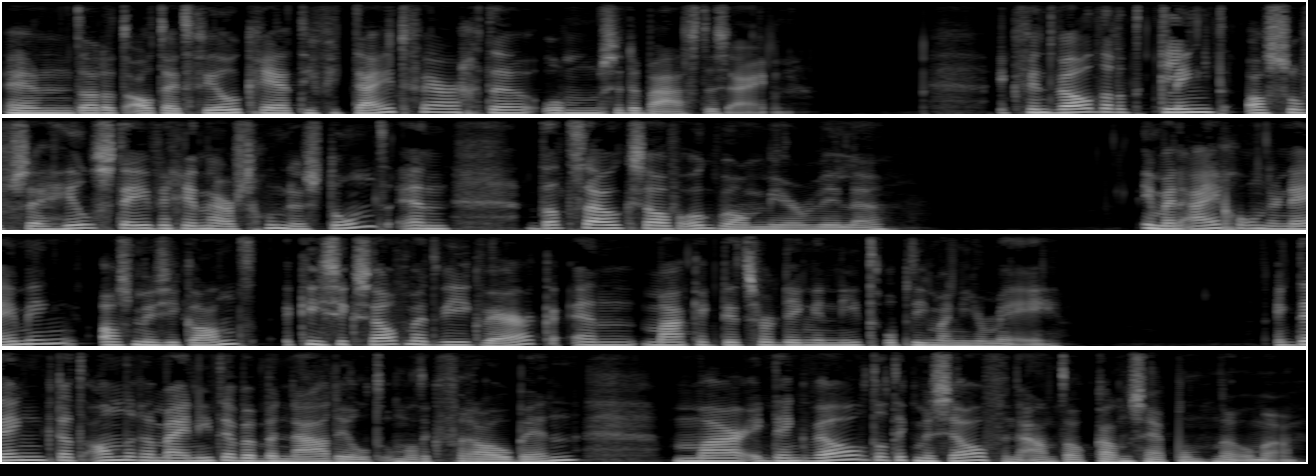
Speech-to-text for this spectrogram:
En dat het altijd veel creativiteit vergde om ze de baas te zijn. Ik vind wel dat het klinkt alsof ze heel stevig in haar schoenen stond. En dat zou ik zelf ook wel meer willen. In mijn eigen onderneming als muzikant kies ik zelf met wie ik werk en maak ik dit soort dingen niet op die manier mee. Ik denk dat anderen mij niet hebben benadeeld omdat ik vrouw ben, maar ik denk wel dat ik mezelf een aantal kansen heb ontnomen.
